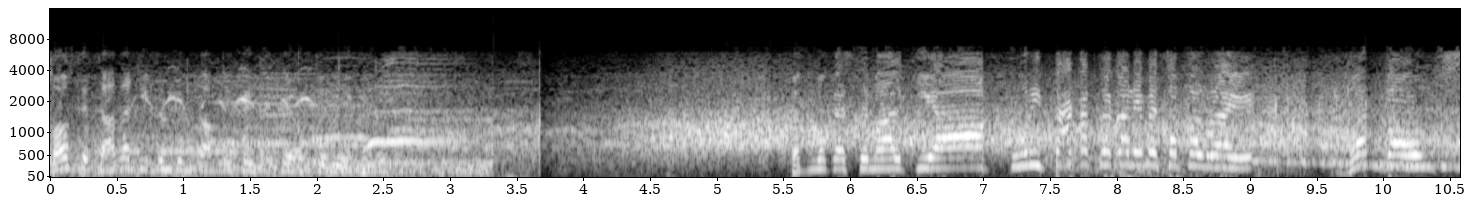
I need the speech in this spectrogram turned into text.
सौ से ज़्यादा टी ट्वेंटी मुकाबले खेल चुके हैं ऑस्ट्रेलिया के लिए कदमों का इस्तेमाल किया। पूरी ताकत लगाने में सफल रहे। One bounce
